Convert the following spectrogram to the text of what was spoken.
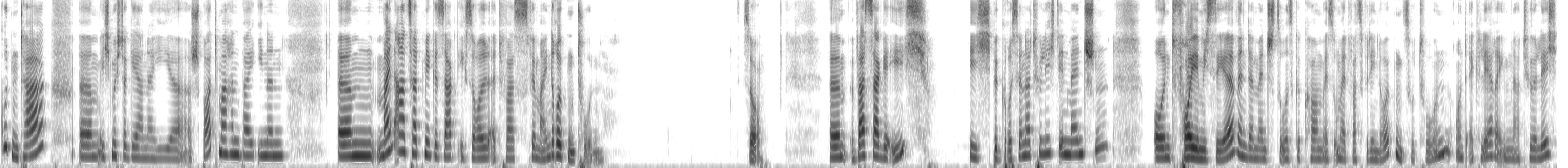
Guten Tag, ähm, ich möchte gerne hier Sport machen bei Ihnen. Ähm, mein Arzt hat mir gesagt, ich soll etwas für meinen Rücken tun. So, ähm, was sage ich? Ich begrüße natürlich den Menschen und freue mich sehr, wenn der Mensch zu uns gekommen ist, um etwas für den Rücken zu tun und erkläre ihm natürlich,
